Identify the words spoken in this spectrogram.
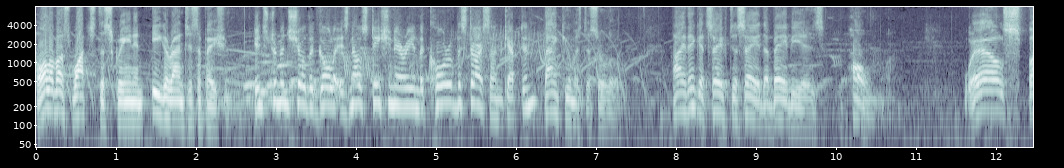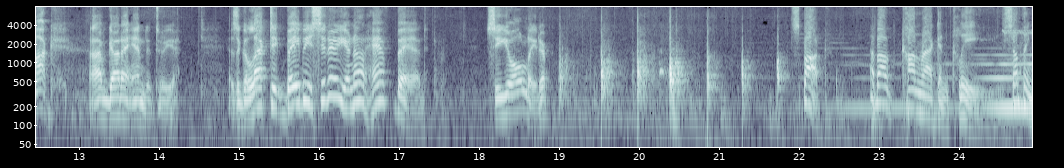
All of us watched the screen in eager anticipation. Instruments show the Gola is now stationary in the core of the star sun, Captain. Thank you, Mr. Sulu. I think it's safe to say the baby is home. Well, Spock, I've got to hand it to you. As a galactic babysitter, you're not half bad. See you all later. Spock, about Conrack and Klee, something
